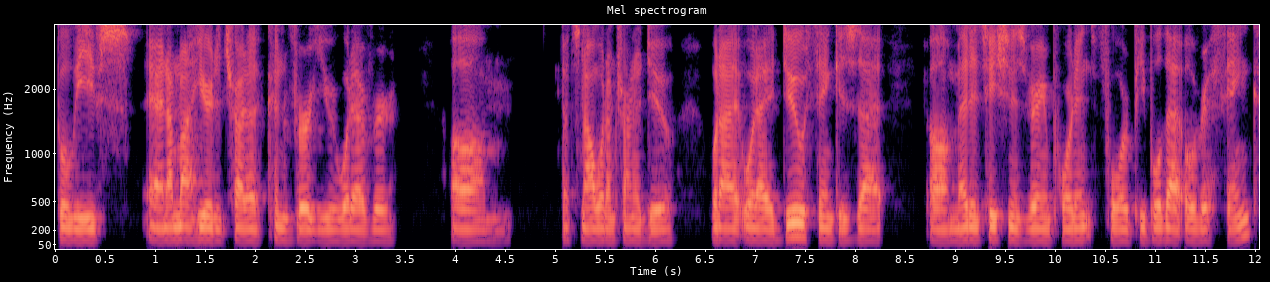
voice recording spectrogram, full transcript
beliefs and i'm not here to try to convert you or whatever. Um, that's not what i'm trying to do. What i what i do think is that uh, meditation is very important for people that overthink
